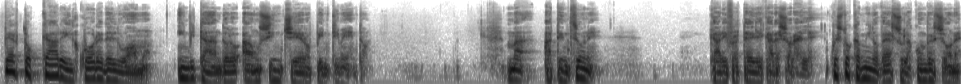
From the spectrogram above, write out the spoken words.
per toccare il cuore dell'uomo, invitandolo a un sincero pentimento. Ma attenzione, cari fratelli e care sorelle, questo cammino verso la conversione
